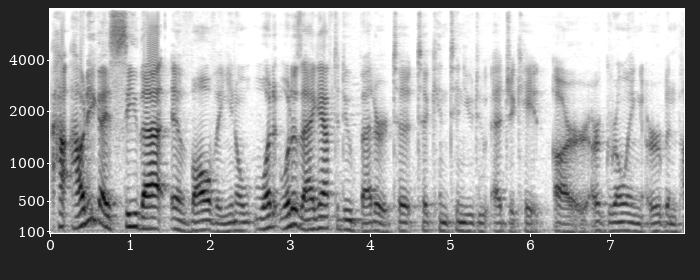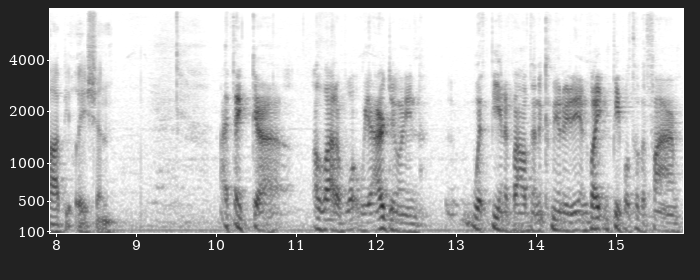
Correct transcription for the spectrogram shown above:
How, how do you guys see that evolving? You know, what what does ag have to do better to to continue to educate our our growing urban population? I think uh, a lot of what we are doing with being involved in the community, inviting people to the farm,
